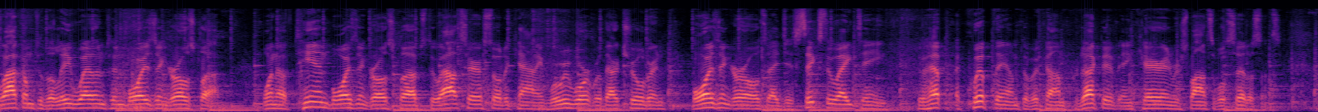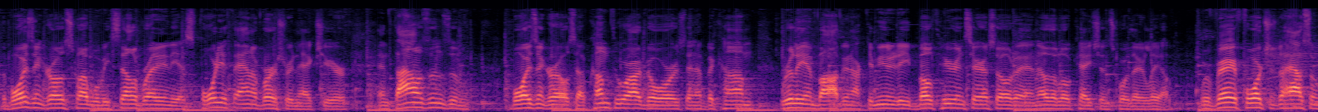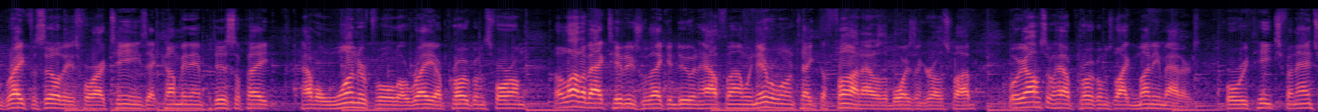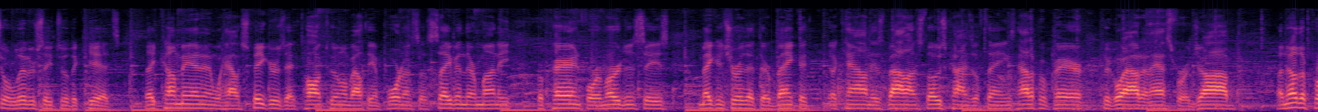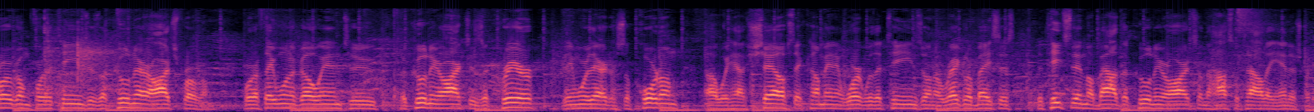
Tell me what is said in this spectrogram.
Welcome to the Lee Wetherington Boys and Girls Club, one of 10 boys and girls clubs throughout Sarasota County where we work with our children, boys and girls ages 6 to 18, to help equip them to become productive and caring, responsible citizens. The Boys and Girls Club will be celebrating its 40th anniversary next year, and thousands of boys and girls have come through our doors and have become really involved in our community, both here in Sarasota and other locations where they live. We're very fortunate to have some great facilities for our teens that come in and participate, have a wonderful array of programs for them, a lot of activities where they can do and have fun. We never want to take the fun out of the Boys and Girls Club, but we also have programs like Money Matters, where we teach financial literacy to the kids. They come in and we have speakers that talk to them about the importance of saving their money, preparing for emergencies, making sure that their bank account is balanced, those kinds of things, how to prepare to go out and ask for a job. Another program for the teens is a culinary arts program, where if they want to go into the culinary arts as a career, then we're there to support them. Uh, we have chefs that come in and work with the teens on a regular basis to teach them about the culinary arts and the hospitality industry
